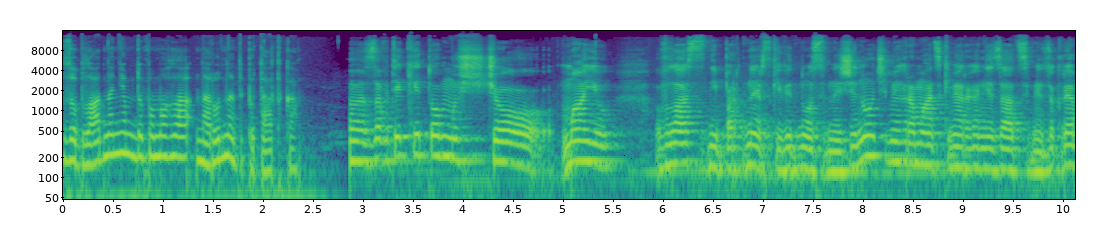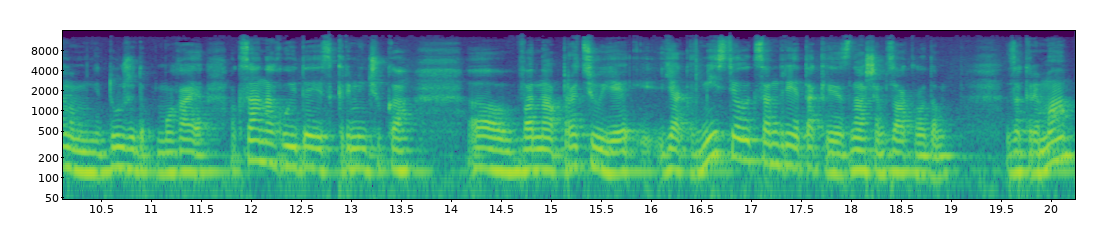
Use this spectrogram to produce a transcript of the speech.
З обладнанням допомогла народна депутатка. Завдяки тому, що маю власні партнерські відносини з жіночими громадськими організаціями, зокрема, мені дуже допомагає Оксана Гуйда із Кремінчука. Е, Вона працює як в місті Олександрія, так і з нашим закладом. Зокрема,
